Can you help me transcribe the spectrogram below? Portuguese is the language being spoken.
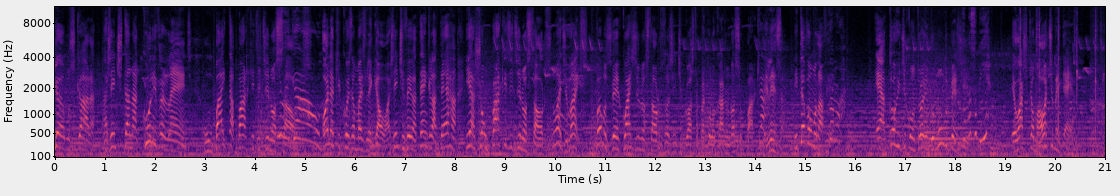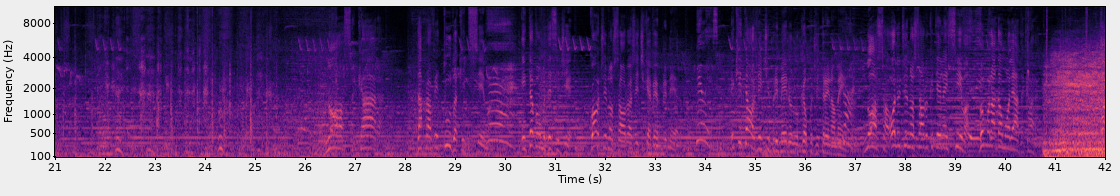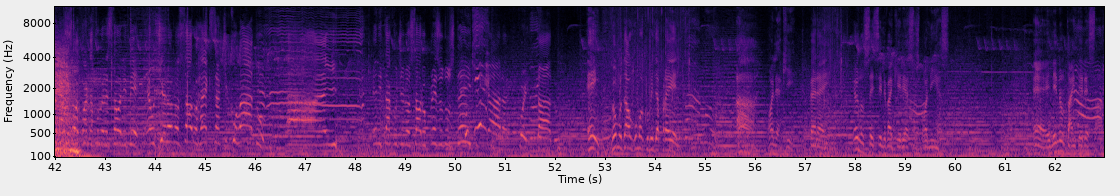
Chegamos, cara! A gente tá na Gulliverland, um baita parque de dinossauros. Que legal! Olha que coisa mais legal. A gente veio até a Inglaterra e achou um parque de dinossauros. Não é demais? Vamos ver quais dinossauros a gente gosta pra colocar no nosso parque, Tá. beleza? Então vamos lá ver. Vamos lá. É a torre de controle do mundo perdido. Vamos subir. Eu acho que é uma ótima ideia. Nossa, cara! Dá pra ver tudo aqui de cima. É, Então vamos decidir. Qual dinossauro a gente quer ver primeiro? beleza. E que tal a gente ir primeiro no campo de treinamento? Tá. Nossa, olha o dinossauro que tem lá em cima. Vamos lá dar uma olhada, cara. Olha só, guarda florestal LB. É um tiranossauro rex articulado. Ai! Ele tá com o dinossauro preso nos dentes, cara. Coitado. Ei, vamos dar alguma comida pra ele. Ah, olha aqui. Pera aí. Eu não sei se ele vai querer essas bolinhas. É, ele não tá interessado.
